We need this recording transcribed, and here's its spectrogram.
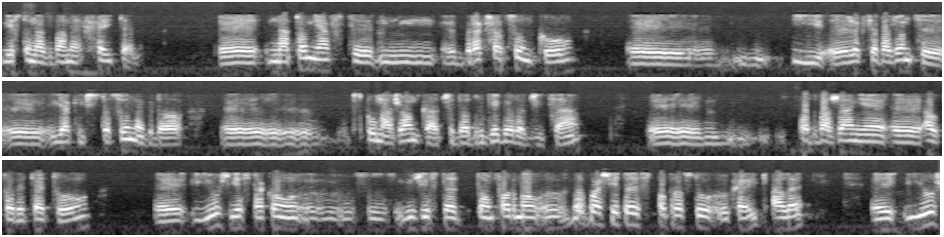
jest to nazwane hejtem. Natomiast brak szacunku i lekceważący y, jakiś stosunek do y, współmarzonka czy do drugiego rodzica, y, podważanie autorytetu już jest taką, już jest te, tą formą, no właśnie to jest po prostu hejt, ale już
